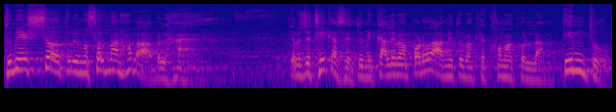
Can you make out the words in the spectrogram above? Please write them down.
তুমি এসছো, তুমি মুসলমান হবা? বলে হ্যাঁ। তো বলছে, ঠিক আছে, তুমি কালিমা পড়ো, আমি তোমাকে ক্ষমা করলাম। কিন্তু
